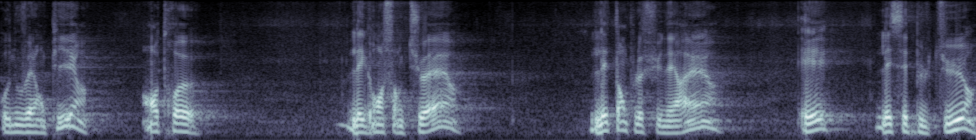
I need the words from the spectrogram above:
au Nouvel Empire entre les grands sanctuaires, les temples funéraires et les sépultures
